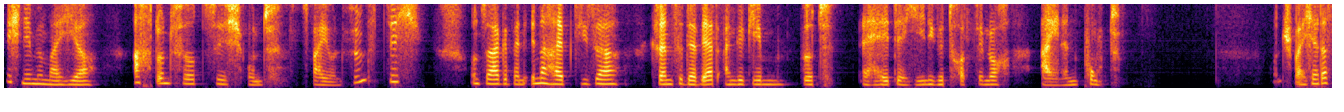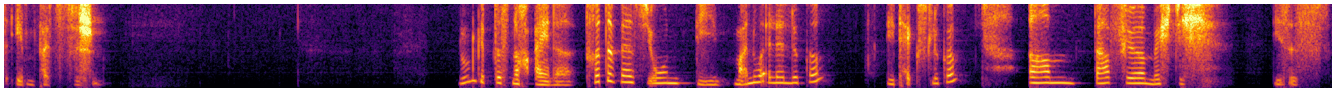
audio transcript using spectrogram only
Ich nehme mal hier 48 und 52 und sage, wenn innerhalb dieser Grenze der Wert angegeben wird, erhält derjenige trotzdem noch einen Punkt. Und speichere das ebenfalls zwischen. Nun gibt es noch eine dritte Version, die manuelle Lücke, die Textlücke. Ähm, dafür möchte ich dieses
